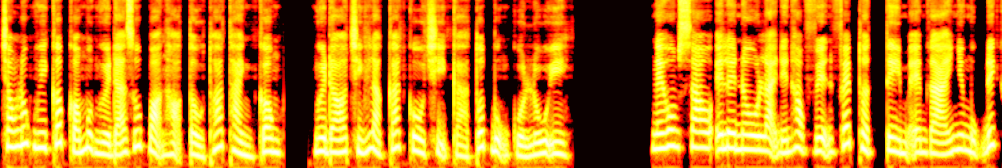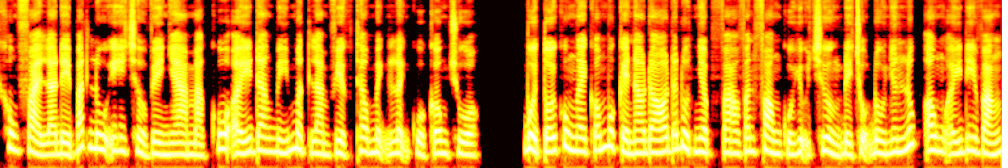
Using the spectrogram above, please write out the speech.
Trong lúc nguy cấp có một người đã giúp bọn họ tẩu thoát thành công, người đó chính là Cát cô chị cả tốt bụng của Louis. Ngày hôm sau, Eleno lại đến học viện phép thuật tìm em gái nhưng mục đích không phải là để bắt Louis trở về nhà mà cô ấy đang bí mật làm việc theo mệnh lệnh của công chúa. Buổi tối cùng ngày có một kẻ nào đó đã đột nhập vào văn phòng của hiệu trưởng để trộm đồ nhân lúc ông ấy đi vắng.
